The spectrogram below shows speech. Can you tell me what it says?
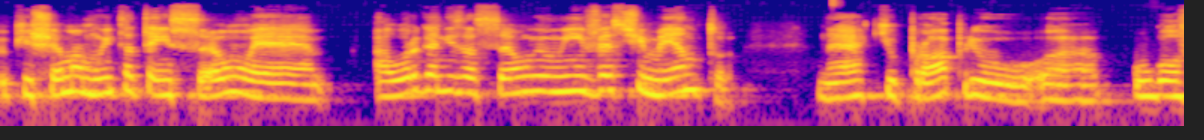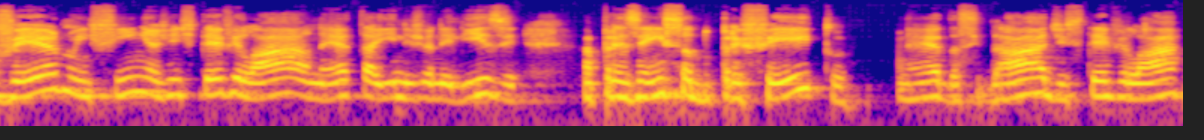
o que chama muita atenção é a organização e o investimento né, que o próprio uh, o governo, enfim, a gente teve lá, né, Taíne Janelise, a presença do prefeito, né, da cidade, esteve lá,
